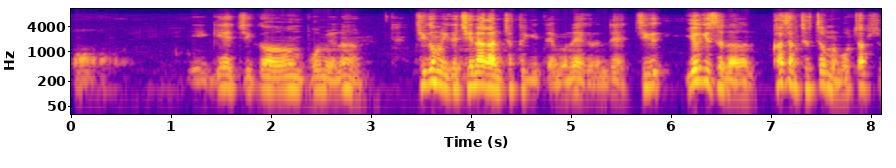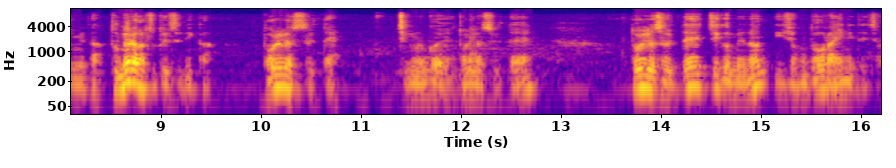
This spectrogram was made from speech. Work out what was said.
어, 이게 지금 보면은 지금은 이게 지나간 차트이기 때문에 그런데 지금 여기서는 가장 저점을 못 잡습니다. 더 내려갈 수도 있으니까 돌렸을 때 찍는 거예요. 돌렸을 때 돌렸을 때 찍으면은 이 정도 라인이 되죠.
